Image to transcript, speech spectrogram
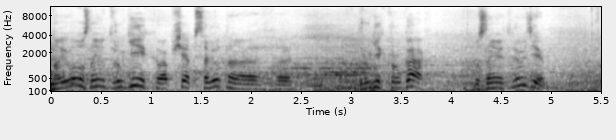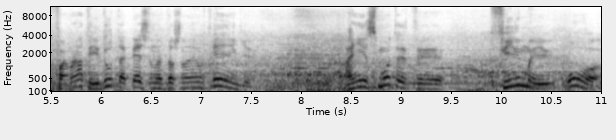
но его узнают в других, вообще абсолютно э, в других кругах, узнают люди, фанаты идут опять же на, на тренинги. Они смотрят и фильмы, и, о,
